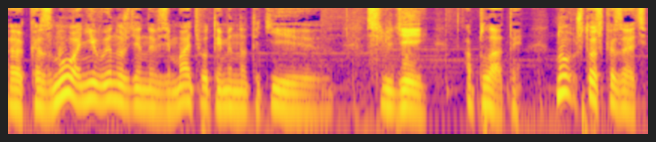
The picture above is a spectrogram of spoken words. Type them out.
э, казну, они вынуждены взимать вот именно такие с людей оплаты. Ну, что сказать.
